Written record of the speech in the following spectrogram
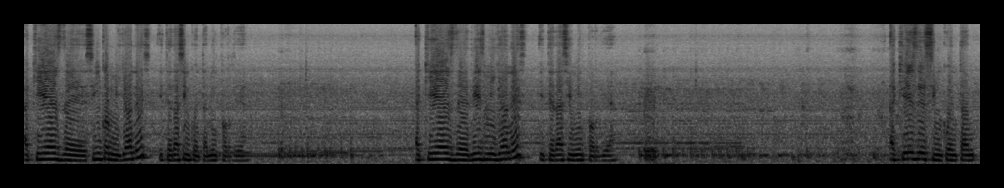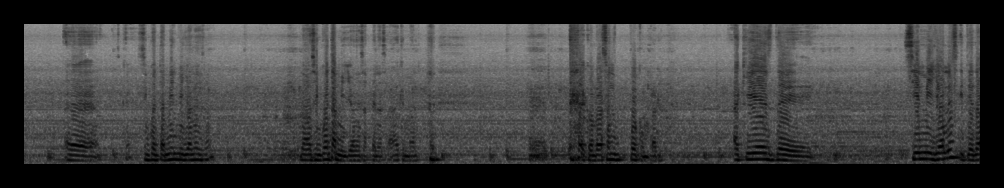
Aquí es de 5 millones y te da 50 mil por día. Aquí es de 10 millones y te da 100 mil por día. Aquí es de 50 eh, 50 mil millones, ¿no? No, 50 millones apenas. Ah, qué mal. Con razón puedo comprar. Aquí es de 100 millones y te da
